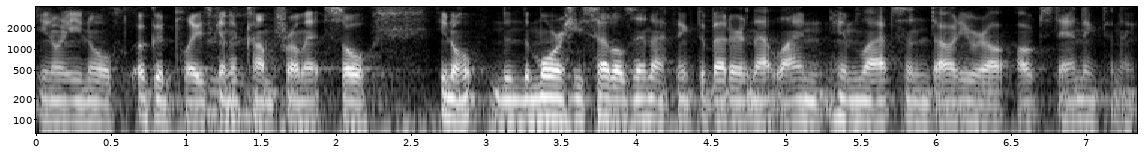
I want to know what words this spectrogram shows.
You know, you know a good play is going to mm-hmm. come from it. So, you know, the, the, more he settles in, I think the better. In that line, him, Latz, and Doughty were out, outstanding tonight.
